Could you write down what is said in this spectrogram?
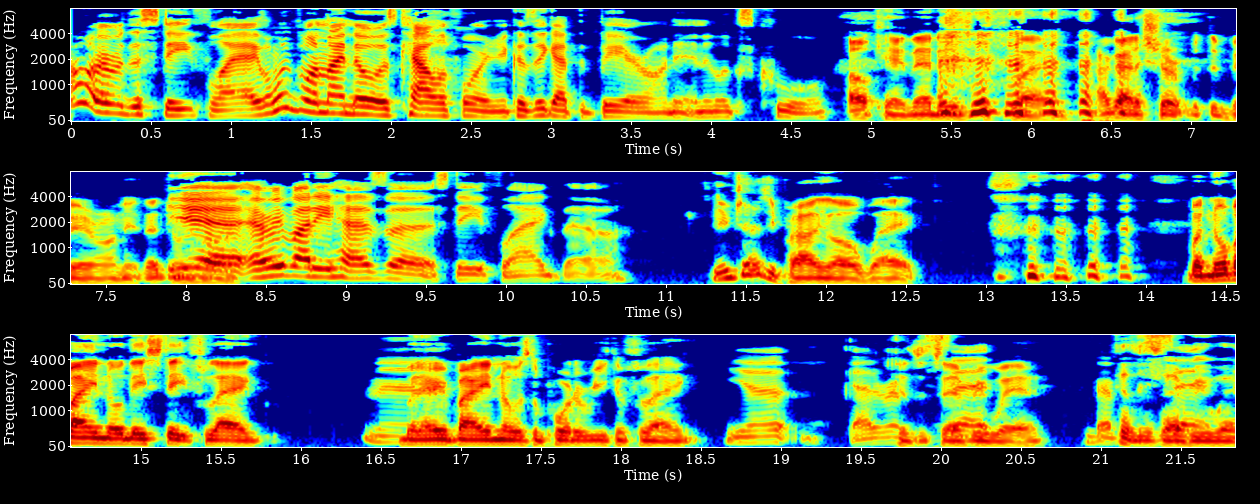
I don't remember the state flag. The only one I know is California because they got the bear on it and it looks cool. Okay, that is the flag. I got a shirt with the bear on it. That joint Yeah, hard. everybody has a state flag though. New Jersey probably all whack, but nobody know they state flag. Nah. But everybody knows the Puerto Rican flag Yep, gotta because it's everywhere. Because it's everywhere.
